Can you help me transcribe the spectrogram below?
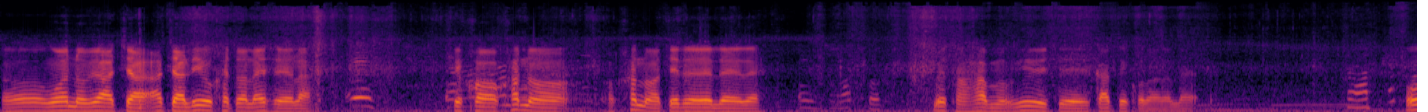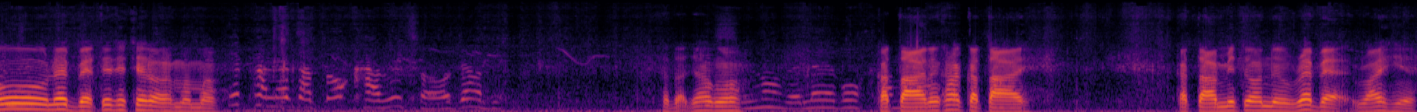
cho cho ngõ quăng ngõ sẽ ngõ ngõ video thở ngõ ta đây thì phía trên đây thật sao cho tiếp quăng ngõ ngõ ngõ cho ngõ quăng ngõ cho ngõ ngõ video thở phía trên thở sao ngõ sao tiếp quăng ngõ tê ni sẽ ồ ngõ nó với à cha à cha liu khát cho lấy sẽ là cái kho khát nó khát nó tê lê lê lê mới thở hầm video chơi cá tê cổ là lẹ โอ้เลยเบ็ดเต้เต้เรามามาสัตว์เจ้างอกระต่ายนะครับกระต่ายกระต่ายมีตัวหนึ่ง rabbit right here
